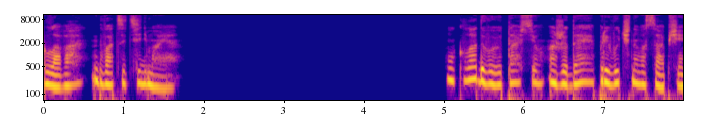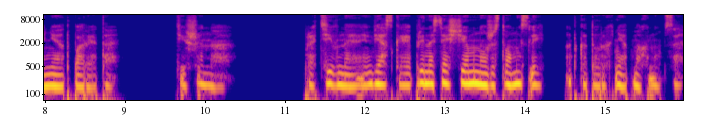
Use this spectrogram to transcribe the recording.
Глава двадцать седьмая. Укладываю Тасю, ожидая привычного сообщения от Парета. Тишина. Противная, вязкая, приносящая множество мыслей, от которых не отмахнуться.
